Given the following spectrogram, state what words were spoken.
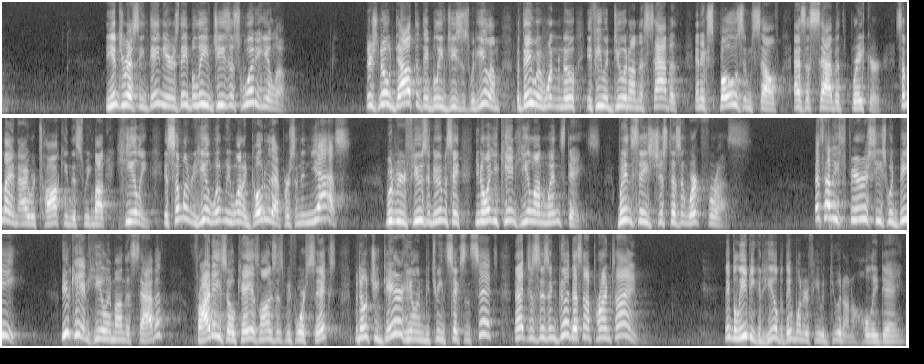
The interesting thing here is they believed Jesus would heal him. There's no doubt that they believed Jesus would heal him, but they would want to know if he would do it on the Sabbath and expose himself as a Sabbath breaker. Somebody and I were talking this week about healing. If someone were healed, wouldn't we want to go to that person? And yes. Would we refuse to do him and say, you know what, you can't heal on Wednesdays? Wednesdays just doesn't work for us. That's how these Pharisees would be. You can't heal him on the Sabbath. Friday's okay as long as it's before 6, but don't you dare heal him between 6 and 6. That just isn't good. That's not prime time. They believed he could heal, but they wondered if he would do it on a holy day.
